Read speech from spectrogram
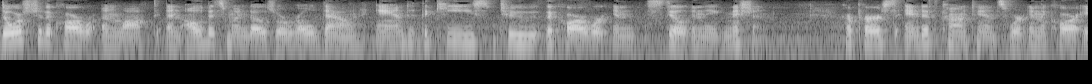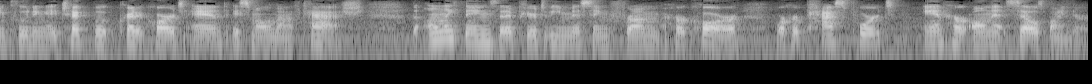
Doors to the car were unlocked and all of its windows were rolled down, and the keys to the car were in, still in the ignition. Her purse and its contents were in the car, including a checkbook, credit cards, and a small amount of cash. The only things that appeared to be missing from her car were her passport and her Allnet sales binder.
